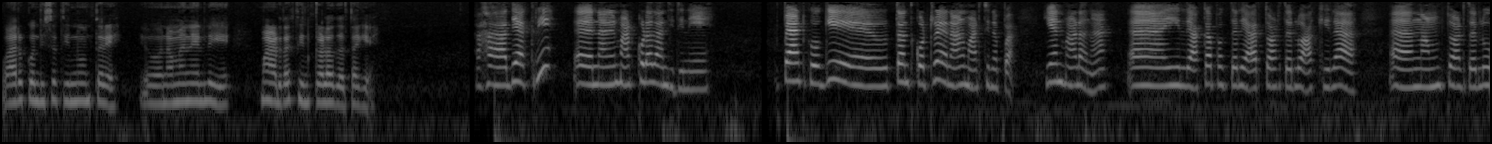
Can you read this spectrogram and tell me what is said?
ವಾರಕ್ಕೊಂದು ದಿವಸ ತಿನ್ನು ಅಂತಾರೆ. ಇವು ನಮ್ಮನೆಯಲ್ಲಿ ಮಾಡ್ದಾಗ ತಿನ್ಕೊಳ್ಳೋದು ಅತ್ತಾಗೆ. ಹಾಂ ಅದೇ ಹಾಕ್ರಿ ನಾನು ಮಾಡ್ಕೊಡಲ್ಲ ಅಂತಿದ್ದೀನಿ. ಪ್ಯಾಟ್ಗೆ ಹೋಗಿ ತಂದು ಕೊಟ್ಟರೆ ನಾನು ಮಾಡ್ತೀನಪ್ಪ. ಏನು ಮಾಡೋಣ? ಇಲ್ಲಿ ಅಕ್ಕಪಕ್ಕದಲ್ಲಿ ಯಾರು ತೋಟದಲ್ಲೂ ಹಾಕಿಲ್ಲ. ನಮ್ಮ ತೋಟದಲ್ಲೂ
